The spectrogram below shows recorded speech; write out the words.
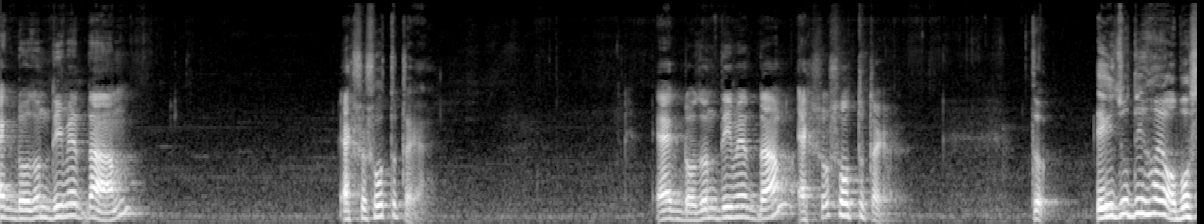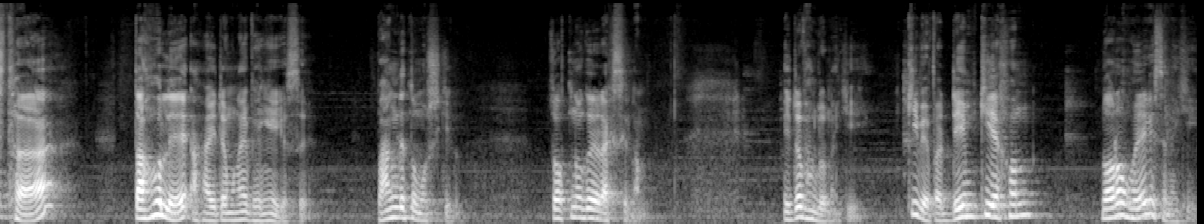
এক ডজন ডিমের দাম একশো সত্তর টাকা। এক ডজন ডিমের দাম একশো সত্তর টাকা। এই যদি হয় অবস্থা, তাহলে হ্যাঁ এটা মনে হয় ভেঙে গেছে। ভাঙলে তো মুশকিল। যত্ন করে রাখছিলাম। এটা ভাঙলো নাকি? কি ব্যাপার? ডিম কি এখন নরম হয়ে গেছে নাকি?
